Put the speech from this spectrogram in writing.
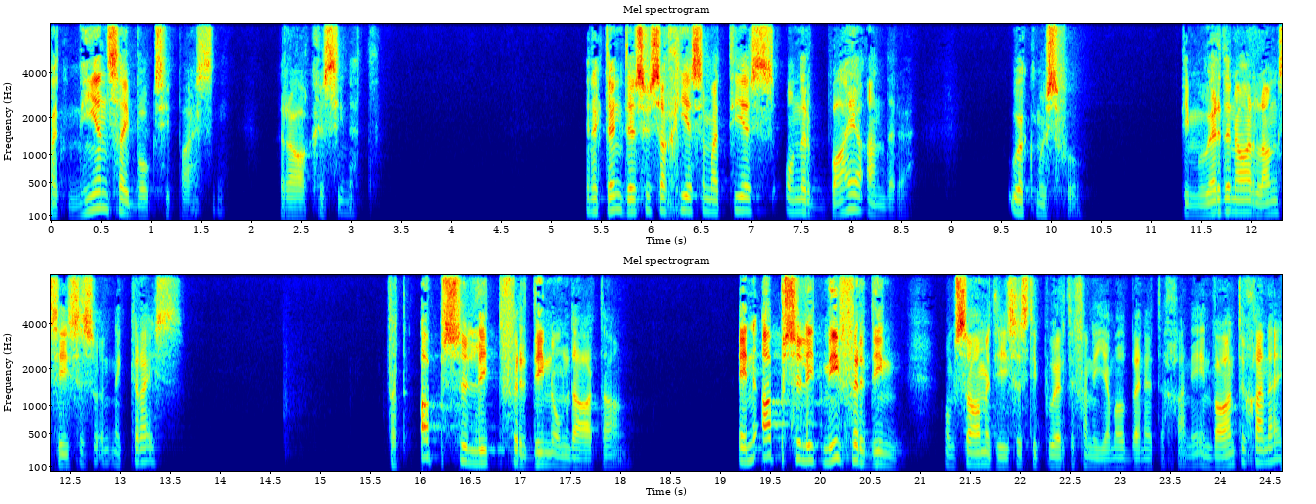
wat nie in sy boksie pas nie raak gesien het. En ek dink dis hoe Saggeus en Matteus onder baie ander ook moes voel. Die moordenaar langs Jesus op die kruis wat absoluut verdien om daar te hang en absoluut nie verdien om saam met Jesus die poorte van die hemel binne te gaan nie. En waartoe gaan hy?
